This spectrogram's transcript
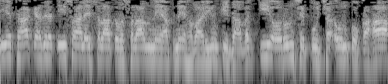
یہ تھا کہ حضرت عیسیٰ علیہ السلاۃ وسلام نے اپنے ہواریوں کی دعوت کی اور ان سے پوچھا، ان کو کہا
